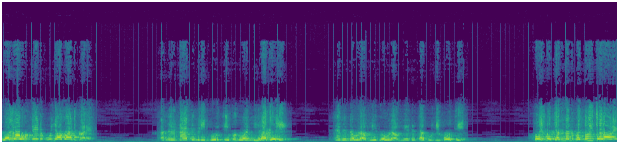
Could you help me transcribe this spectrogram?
લલ્લો ઉઠીને પૂજા પાઠ કરે. અને નાનકડી મૂર્તિ ભગવાનની રાખેલી. એને નવરાવવી ધોવરાવવી એને ધાતુ ની મૂર્તિ. પુષ્પ ચંદન બધું ચડાવે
